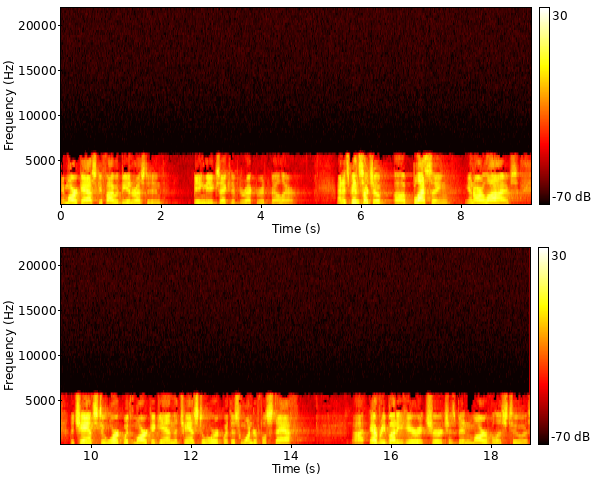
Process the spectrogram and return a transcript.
And Mark asked if I would be interested in being the executive director at Bel Air. And it's been such a, a blessing in our lives the chance to work with Mark again, the chance to work with this wonderful staff uh, everybody here at church has been marvelous to us.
